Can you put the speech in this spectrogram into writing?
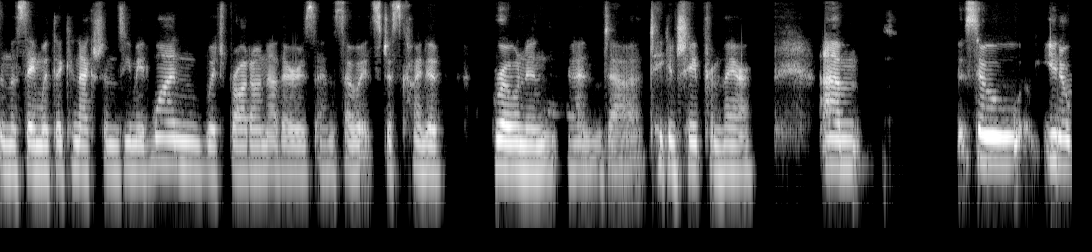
and the same with the connections. You made one, which brought on others. And so it's just kind of grown and, and uh, taken shape from there. Um, so, you know,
